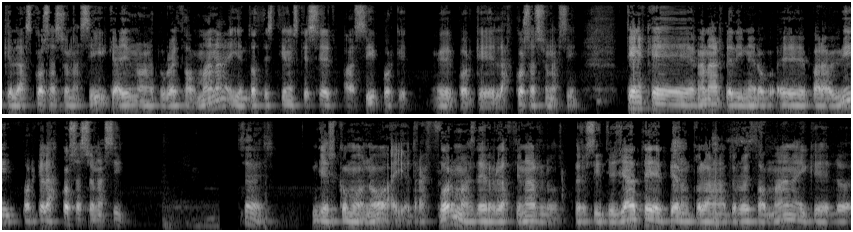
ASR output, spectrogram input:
que las cosas son así, que hay una naturaleza humana y entonces tienes que ser así porque, eh, porque las cosas son así. Tienes que ganarte dinero eh, para vivir porque las cosas son así, ¿sabes? Y es como, no, hay otras formas de relacionarlo, pero si te, ya te pierden con la naturaleza humana y que, lo-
